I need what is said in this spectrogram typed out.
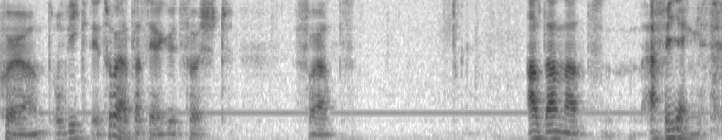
skönt och viktigt tror jag att placera Gud först. För att allt annat är förgängligt.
